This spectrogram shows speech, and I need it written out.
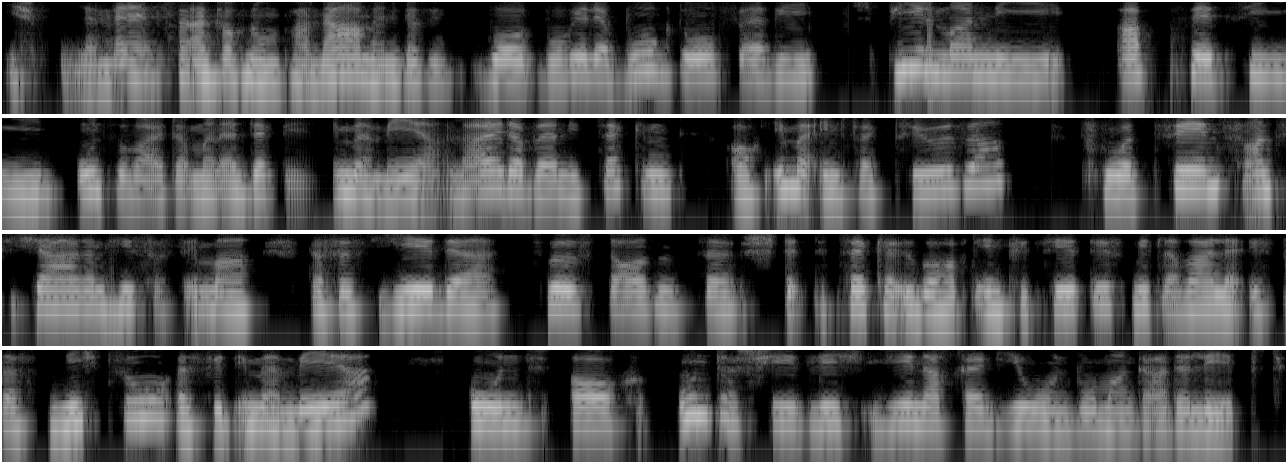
Ich nenne jetzt einfach nur ein paar Namen. Das sind Borrelia burgdorferi, Spielmanie, Apezii und so weiter. Man entdeckt immer mehr. Leider werden die Zecken auch immer infektiöser vor 10, 20 Jahren hieß es immer, dass es jeder zwölftausendste Zecke überhaupt infiziert ist. Mittlerweile ist das nicht so. Es wird immer mehr und auch unterschiedlich je nach Region, wo man gerade lebt.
